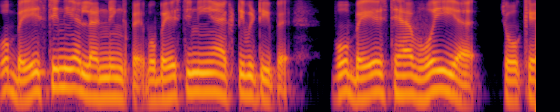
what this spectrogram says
وہ بیسڈ ہی نہیں ہے لرننگ پہ وہ بیسڈ ہی نہیں ہے ایکٹیویٹی پہ وہ بیسڈ ہے وہی ہے جو کہ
